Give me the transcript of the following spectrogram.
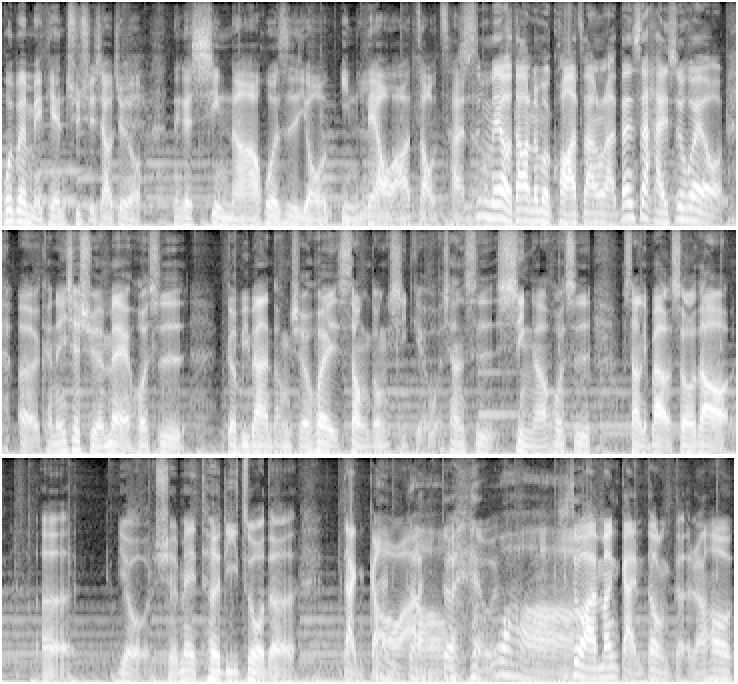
会不会每天去学校就有那个信啊，或者是有饮料啊、早餐啊？是没有到那么夸张啦，但是还是会有呃，可能一些学妹或是隔壁班的同学会送东西给我，像是信啊，或是上礼拜有收到呃有学妹特地做的蛋糕啊，糕对，哇，其实我还蛮感动的，然后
